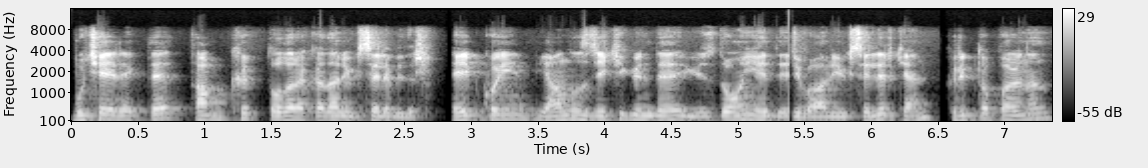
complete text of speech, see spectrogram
bu çeyrekte tam 40 dolara kadar yükselebilir. ApeCoin yalnızca 2 günde %17 civarı yükselirken kripto paranın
